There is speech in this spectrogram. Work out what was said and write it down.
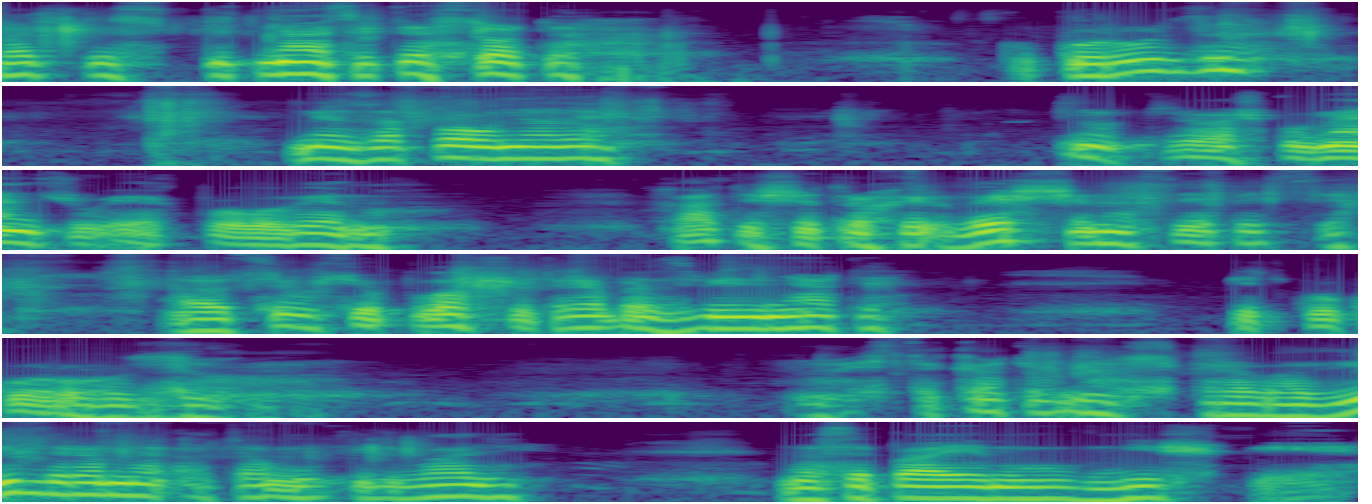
бачите, з 15 соток кукурудзи ми заповнили ну, трошки меншу, як половину. Хати ще трохи вище насипеться. А оцю всю площу треба звільняти під кукурудзу. Ось така тут у нас справа відрами, а там у підвалі насипаємо в мішки.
